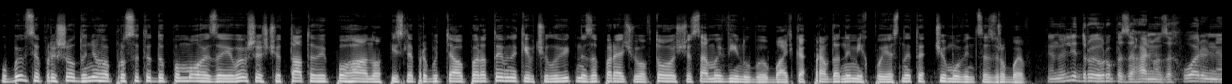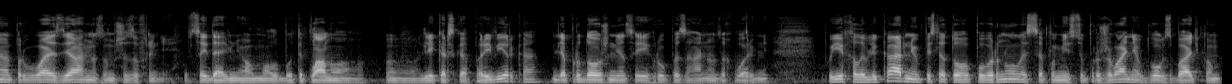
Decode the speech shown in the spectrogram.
Убивця прийшов до нього просити допомоги, заявивши, що татові погано. Після прибуття оперативників чоловік не заперечував того, що саме він убив батька. Правда, не міг пояснити, чому він це зробив. Інвалід другої групи загального захворювання перебуває з діагнозом шизофренії. В цей день в нього мала бути планова е, лікарська перевірка для продовження цієї групи загального захворювання. Поїхали в лікарню, після того повернулися по місцю проживання вдвох з батьком.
